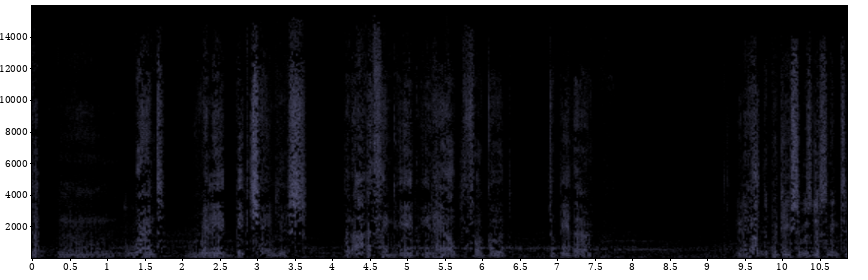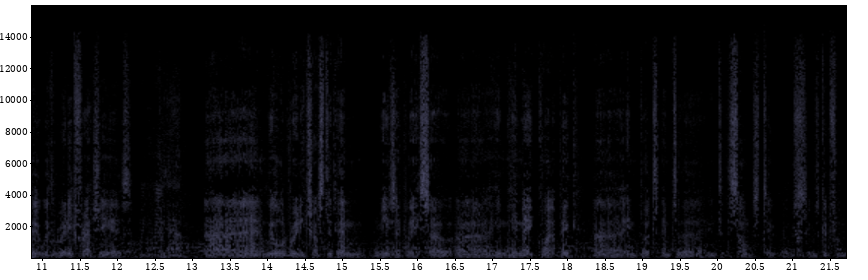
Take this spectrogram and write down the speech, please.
But mm, weren't really big changes. But I, I think it, it helped for good to be there. It helped the producer was listening to it with really fresh ears. Yeah. we all really trusted him musically, so uh, he, he made quite a big uh, input into the into the songs too. It was, it was good fun.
